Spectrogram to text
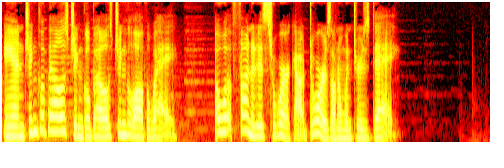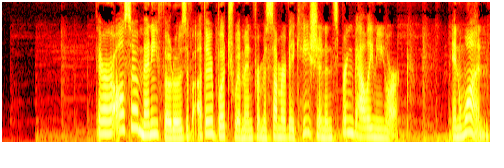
And jingle bells, jingle bells, jingle all the way. Oh, what fun it is to work outdoors on a winter's day. There are also many photos of other butch women from a summer vacation in Spring Valley, New York. In one,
